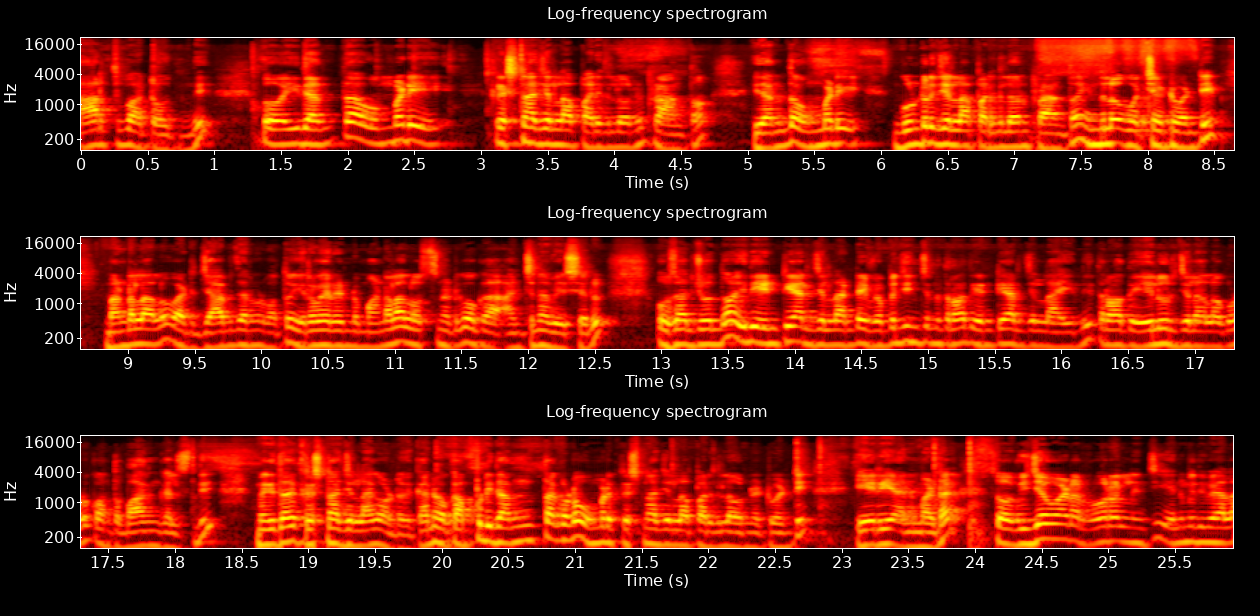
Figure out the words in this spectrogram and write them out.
నార్త్ పార్ట్ అవుతుంది. ఇదంతా ఉమ్మడి కృష్ణా జిల్లా పరిధిలోని ప్రాంతం. ఇదంతా ఉమ్మడి గుంటూరు జిల్లా పరిధిలోని ప్రాంతం. ఇందులోకి వచ్చేటువంటి మండలాలు వాటి జాబితాను మొత్తం ఇరవై రెండు మండలాలు వస్తున్నట్టుగా ఒక అంచనా వేశారు. ఒకసారి చూద్దాం. ఇది ఎన్టీఆర్ జిల్లా అంటే విభజించిన తర్వాత ఎన్టీఆర్ జిల్లా అయింది తర్వాత ఏలూరు జిల్లాలో కూడా కొంత భాగం కలిసింది. మిగతా కృష్ణా జిల్లాగా ఉంటుంది. కానీ ఒకప్పుడు ఇదంతా కూడా ఉమ్మడి కృష్ణా జిల్లా పరిధిలో ఉన్నటువంటి ఏరియా అనమాట సో విజయవాడ రూరల్ నుంచి ఎనిమిది వేల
